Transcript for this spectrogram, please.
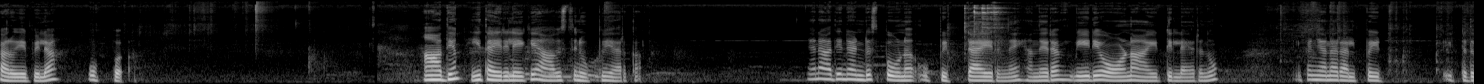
കറിവേപ്പില ഉപ്പ്. ആദ്യം ഈ തൈരിലേക്ക് ആവശ്യത്തിന് ഉപ്പ് ചേർക്കാം. ഞാൻ ആദ്യം രണ്ട് സ്പൂണ് ഉപ്പിട്ടായിരുന്നേ. അന്നേരം വീഡിയോ ഓൺ ആയിട്ടില്ലായിരുന്നു. ഇപ്പം ഞാനൊരല്പം ഇട്ടത്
